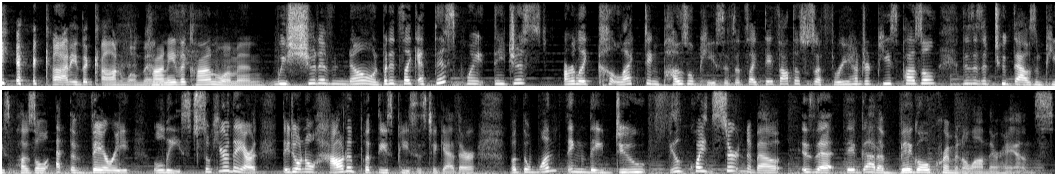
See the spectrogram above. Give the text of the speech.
yeah, Connie the con woman. Connie the con woman. We should have known. But it's like at this point, they just are like collecting puzzle pieces. It's like they thought this was a 300 piece puzzle. This is a 2,000 piece puzzle at the very least. So here they are. They don't know how to put these pieces together. But the one thing they do feel quite certain about is that they've got a big old criminal on their hands.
